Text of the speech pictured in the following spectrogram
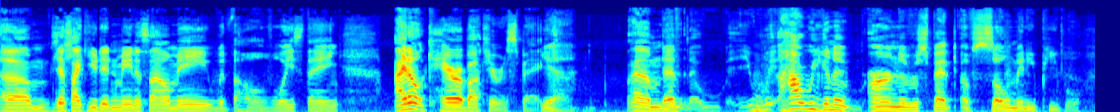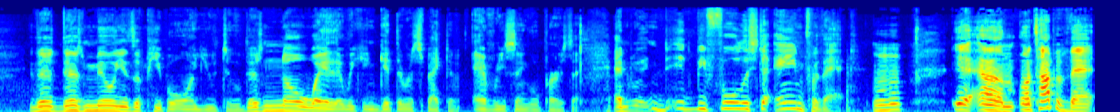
um just like you didn't mean to sound mean with the whole voice thing. I don't care about your respect. Yeah. Um That how are we gonna earn the respect of so many people? There, there's millions of people on YouTube. There's no way that we can get the respect of every single person, and it'd be foolish to aim for that. Mm-hmm. Yeah. Um. On top of that,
